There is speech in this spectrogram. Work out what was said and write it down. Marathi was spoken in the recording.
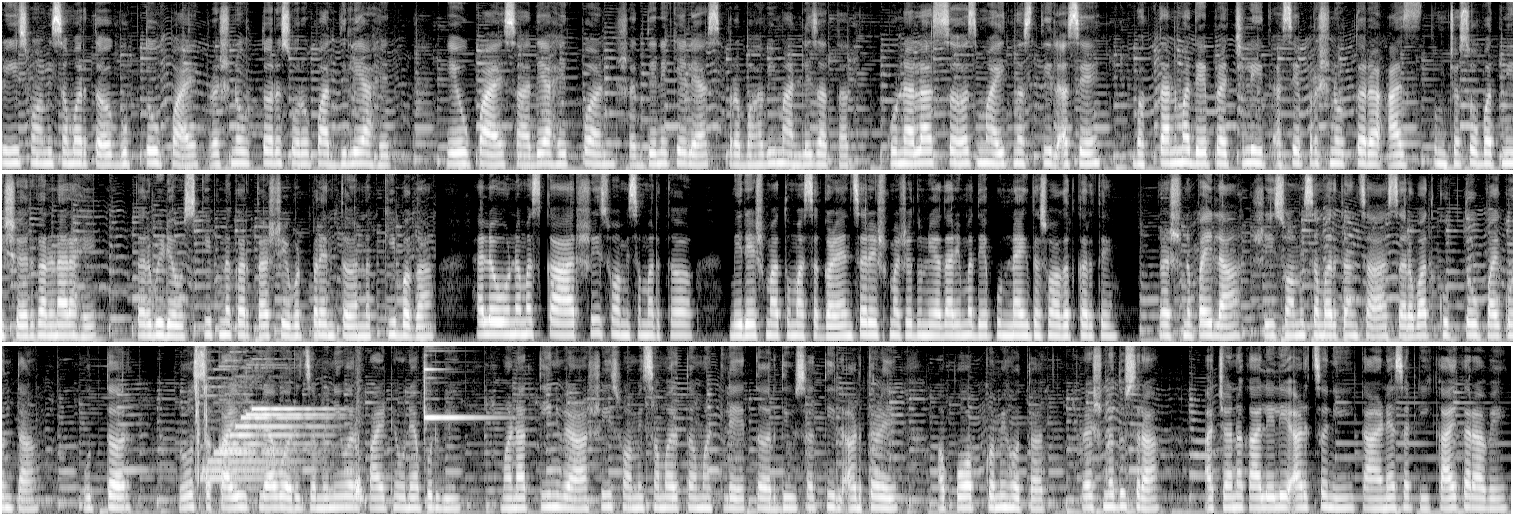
श्री स्वामी समर्थ गुप्त उपाय प्रश्न उत्तर स्वरूपात दिले आहेत. हे उपाय साधे आहेत पण श्रद्धेने केल्यास प्रभावी मानले जातात. कुणाला सहज माहीत नसतील असे भक्तांमध्ये प्रचलित असे प्रश्नोत्तरं आज तुमच्यासोबत मी शेअर करणार आहे. तर व्हिडिओ स्किप न करता शेवटपर्यंत नक्की बघा. हॅलो नमस्कार श्री स्वामी समर्थ. मी रेश्मा तुम्हा सगळ्यांचं रेश्माच्या दुनियादारीमध्ये पुन्हा एकदा स्वागत करते. प्रश्न पहिला श्री स्वामी समर्थांचा सर्वात गुप्त उपाय कोणता? उत्तर रोज सकाळी उठल्यावर जमिनीवर पाय ठेवण्यापूर्वी मनात तीन वेळा श्री स्वामी समर्थ म्हटले तर दिवसातील अडथळे आपोआप कमी होतात. प्रश्न दुसरा अचानक आलेली अडचणी टाळण्यासाठी काय करावे?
